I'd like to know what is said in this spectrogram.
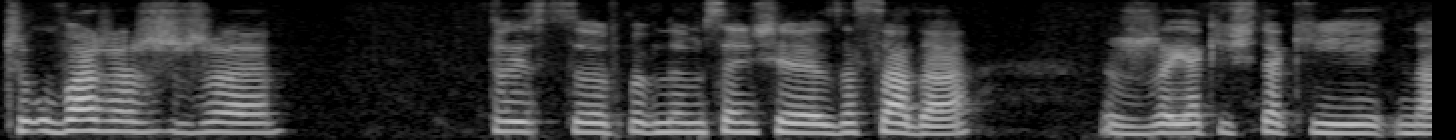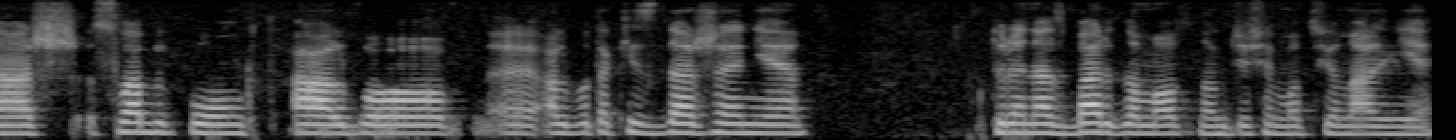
czy uważasz, że to jest w pewnym sensie zasada, że jakiś taki nasz słaby punkt albo, e, albo takie zdarzenie, które nas bardzo mocno gdzieś emocjonalnie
